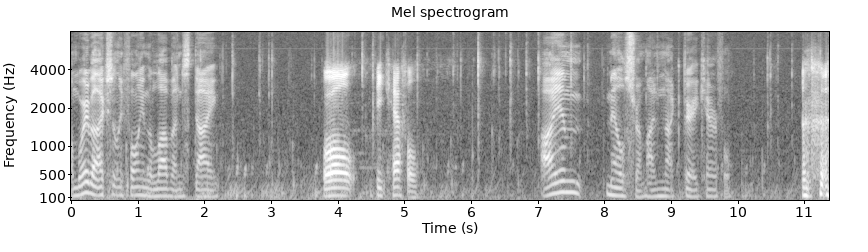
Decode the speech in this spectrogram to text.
I'm worried about accidentally falling in the lava and just dying. Well, be careful. I am Maelstrom. I'm not very careful. a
